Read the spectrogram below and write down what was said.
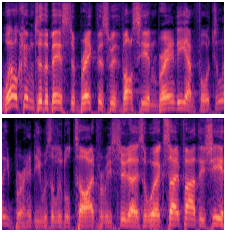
Welcome to the best of breakfast with Vossi and Brandy. Unfortunately, Brandy was a little tired from his two days of work so far this year.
